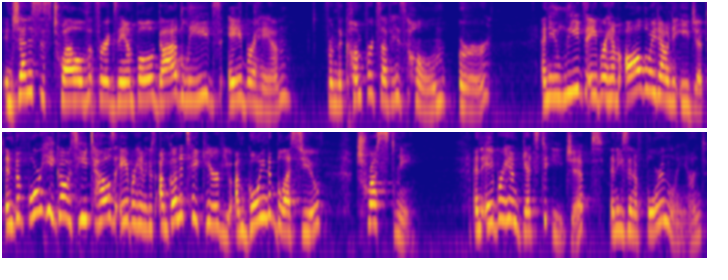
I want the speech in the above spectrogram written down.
In Genesis 12, for example, God leads Abraham from the comforts of his home, Ur, and he leads Abraham all the way down to Egypt. And before he goes, he tells Abraham, he goes, I'm going to take care of you. I'm going to bless you. Trust me. And Abraham gets to Egypt, and he's in a foreign land,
